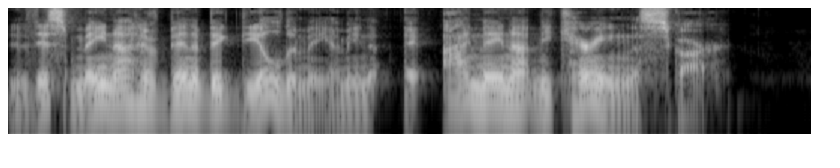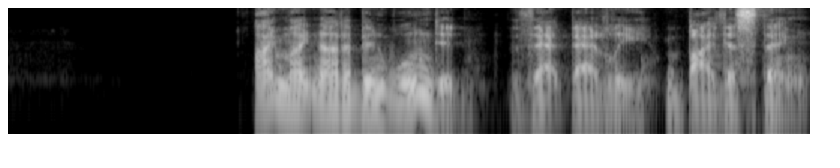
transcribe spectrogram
this may not have been a big deal to me. I mean, I, I may not be carrying this scar. I might not have been wounded that badly by this thing,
